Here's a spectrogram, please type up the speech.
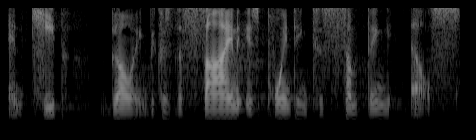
and keep going because the sign is pointing to something else.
